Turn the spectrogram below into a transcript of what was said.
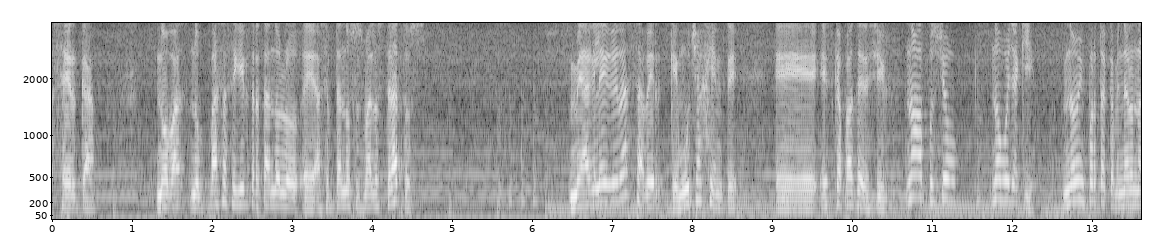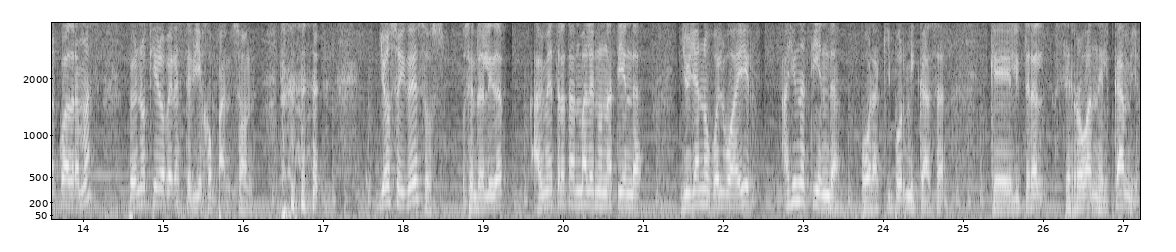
cerca, no vas, no, vas a seguir tratándolo, aceptando sus malos tratos me alegra saber que mucha gente eh, es capaz de decir, no, pues yo no voy aquí. No me importa caminar una cuadra más, pero no quiero ver a este viejo panzón. yo soy de esos. O sea, en realidad, a mí me tratan mal en una tienda, yo ya no vuelvo a ir. Hay una tienda por aquí, por mi casa, que literal se roban el cambio.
